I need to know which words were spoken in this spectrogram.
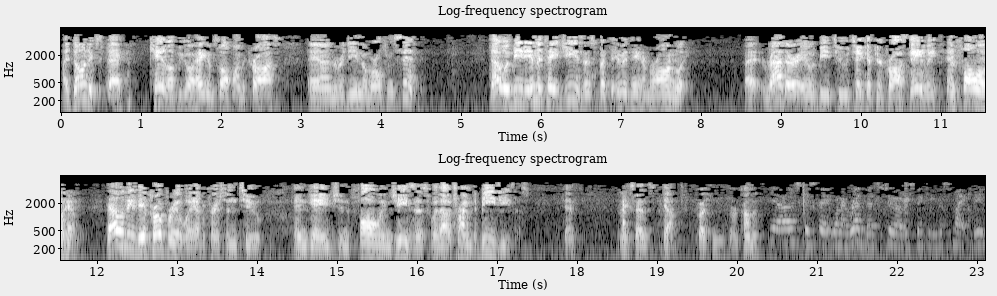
I don't expect Caleb to go hang himself on the cross and redeem the world from sin. That would be to imitate Jesus, but to imitate him wrongly. Right? Rather, it would be to take up your cross daily and follow him. That would be the appropriate way of a Christian to engage in following Jesus without trying to be Jesus. Okay? Make sense? Yeah. Question or comment? Yeah, I was going to say, when I read this too, I was thinking this might be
